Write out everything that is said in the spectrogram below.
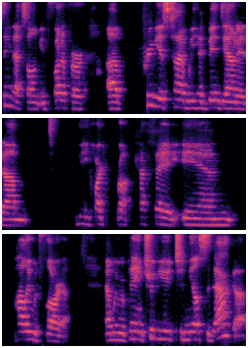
Sing that song in front of her. Uh, previous time we had been down at um, the Hard Rock Cafe in Hollywood, Florida, and we were paying tribute to Neil Sedaka.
